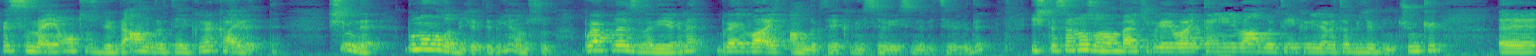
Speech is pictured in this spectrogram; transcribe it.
WrestleMania 31'de Undertaker'a kaybetti. Şimdi bu ne olabilirdi biliyor musun? Brock Lesnar yerine Bray Wyatt Undertaker'ın serisini bitirirdi. İşte sen o zaman belki Bray Wyatt'tan yeni bir Undertaker yaratabilirdin. Çünkü e,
